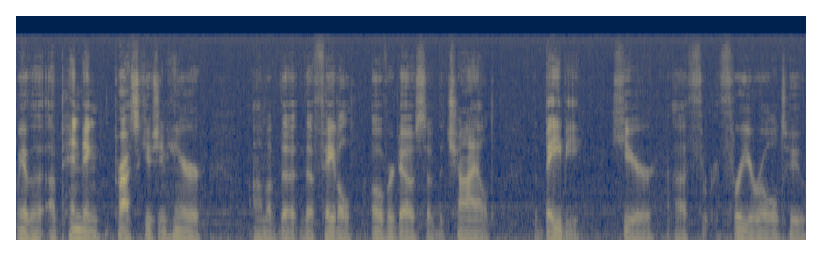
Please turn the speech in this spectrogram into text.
We have a, a pending prosecution here um, of the, the fatal overdose of the child, baby here, a th- three year old who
